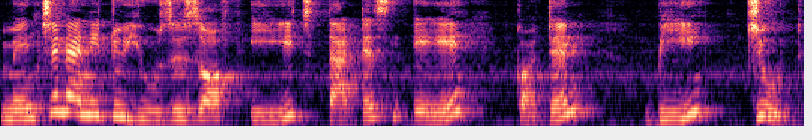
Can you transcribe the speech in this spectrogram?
Mention any two uses of each that is A. Cotton B. Jute.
